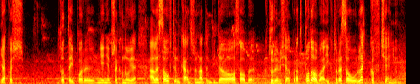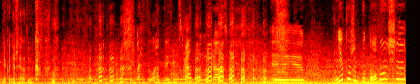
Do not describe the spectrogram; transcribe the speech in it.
jakoś do tej pory mnie nie przekonuje. Ale są w tym kadrze, na tym wideo osoby, którym się akurat podoba i które są lekko w cieniu. Niekoniecznie na tym kanale. Bardzo ładne jest światło wybrać. Yy, nie to, że podoba się,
